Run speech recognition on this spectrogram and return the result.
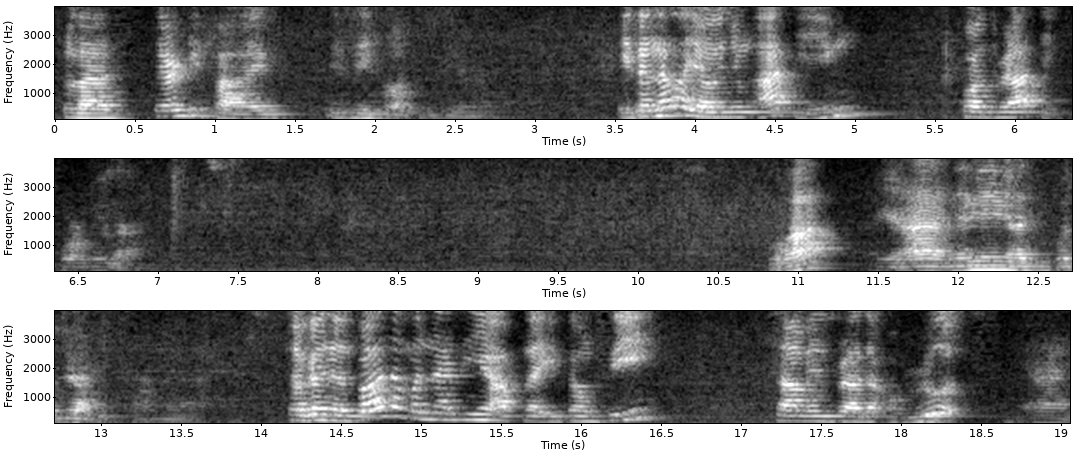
plus 35 is equal to 0. Ito na ngayon yung ating quadratic formula. Kuha? Ayan, yan yung ating quadratic formula. So, ganun. Paano naman natin i-apply itong si sum and product of roots? Ayan.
